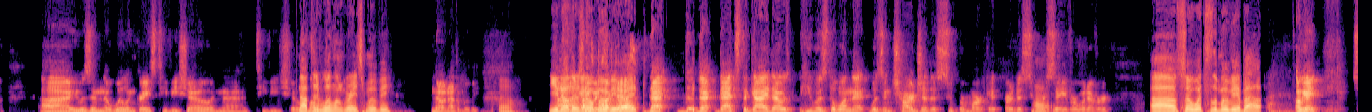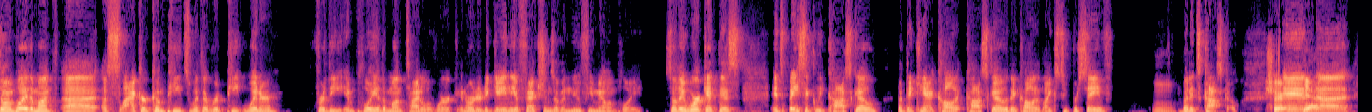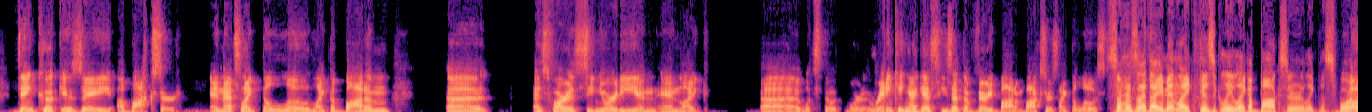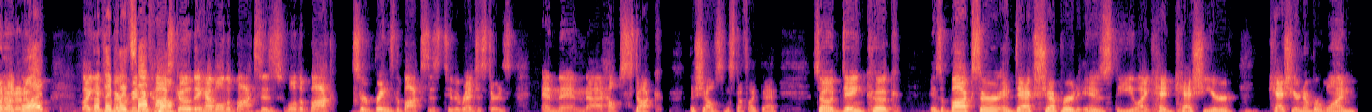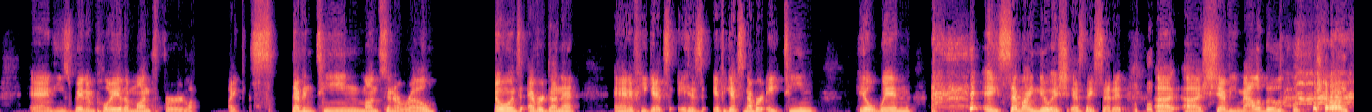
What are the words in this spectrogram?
Uh, he was in the Will and Grace TV show and the TV show. Not the Will and Grace movie. No, not the movie. Oh. You know, Uh, there's anyway, no movie, podcast. right? That that that's the guy that was he was the one that was in charge of the supermarket or the super Oh. save or whatever. Uh, so what's the movie about? Okay, so employee of the month, uh, a slacker competes with a repeat winner for the employee of the month title at work in order to gain the affections of a new female employee. So they work at this. It's basically Costco, but they can't call it Costco. They call it like Super Save, Mm. but it's Costco. Sure. and yeah. uh Dane Cook is a a boxer and that's like the low like the bottom uh as far as seniority and and like uh what's the word? Ranking I guess? He's at the very bottom. Boxer's like the lowest So for instance, I thought you meant like physically, like a boxer, like the sport. oh no like, no no. what? like if they you've ever played been to softball. Costco they have all the boxes. Well the boxer brings the boxes to the registers and then uh, helps stock the shelves and stuff like that. So Dane Cook is a boxer and Dax Shepard is the like head cashier, cashier number one, and he's been employee of the month for like, like 17 months in a row. No one's ever done that. And if he gets his if he gets number 18, he'll win a semi-newish, as they said it, uh, uh, Chevy Malibu.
